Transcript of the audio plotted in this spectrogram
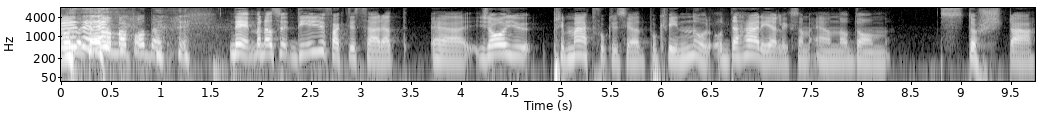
Ja, mammapodden. Nej, men alltså det är ju faktiskt så här att eh, jag är ju primärt fokuserad på kvinnor och det här är liksom en av de största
